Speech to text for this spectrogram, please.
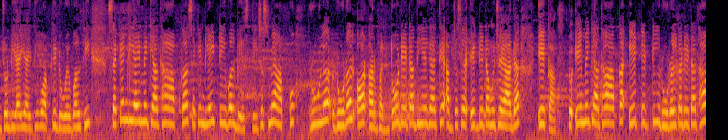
जो डी आई थी, वो आपकी डुएबल थी। सेकेंड डी में क्या था आपका? सेकेंड डी टेबल बेस्ड थी, जिसमें आपको रूरल रूरल और अर्बन दो डेटा दिए गए थे। अब जैसे एक डेटा मुझे याद है ए का। तो ए में क्या था आपका? 880 रूरल का डेटा था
